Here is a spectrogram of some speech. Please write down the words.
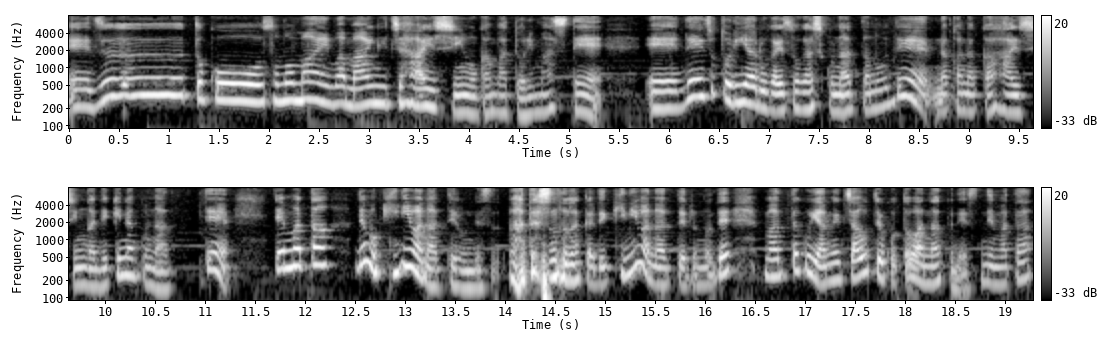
えー、ずっとこうその前は毎日配信を頑張っておりまして、えー、でちょっとリアルが忙しくなったのでなかなか配信ができなくなってでまたでも気にはなってるんです。私の中で気にはなってるので全くやめちゃうということはなくですね。また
